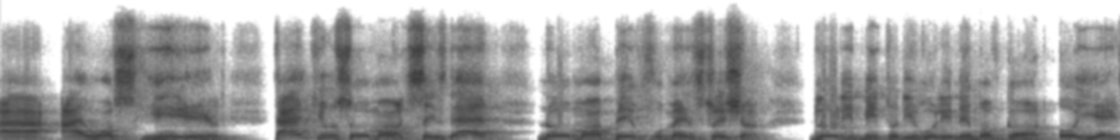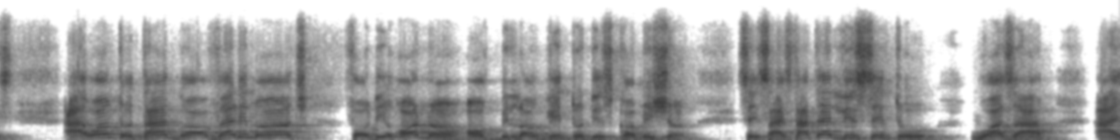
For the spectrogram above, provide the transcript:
Uh, I was healed. Thank you so much. Since then, no more painful menstruation. Glory be to the holy name of God. Oh, yes. I want to thank God very much for the honor of belonging to this commission. Since I started listening to WhatsApp, I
